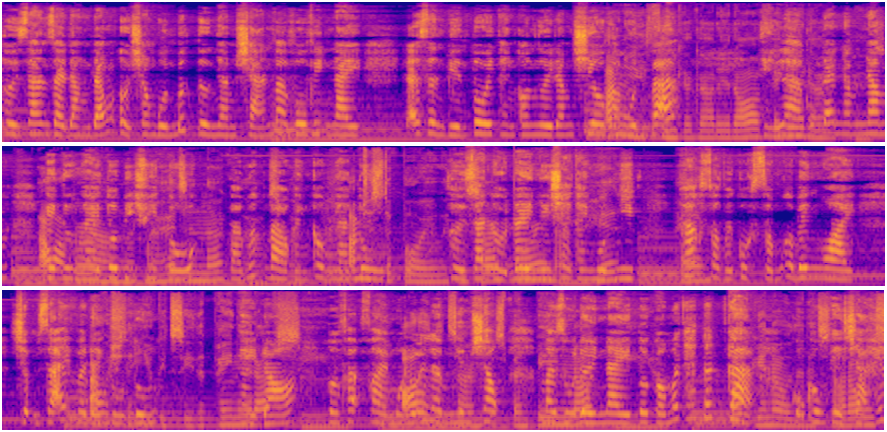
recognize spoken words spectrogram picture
thời gian dài đằng đẵng ở trong bốn bức tường nhàm chán và vô vị này đã dần biến tôi thành con người đăm chiêu và buồn bã. Thế là cũng đã 5 năm kể từ ngày tôi bị truy tố và bước vào cánh cổng nhà tù. Thời gian ở đây như trải thành một nhịp, khác so với cuộc sống ở bên ngoài, chậm rãi và đầy tù túng. Ngày đó, tôi phạm phải một lỗi lầm nghiêm trọng mà dù đời này tôi có mất hết tất cả, cũng không thể trả hết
